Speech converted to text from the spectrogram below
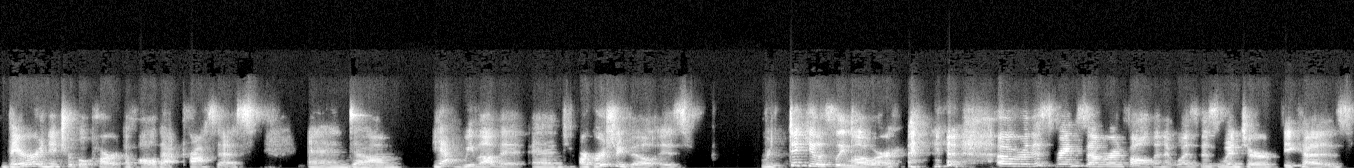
They're an integral part of all that process. And um, yeah, we love it. And our grocery bill is ridiculously lower over the spring, summer, and fall than it was this winter because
